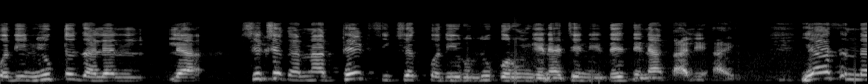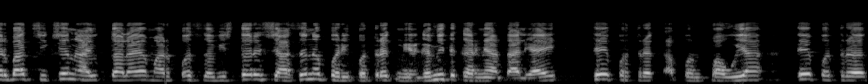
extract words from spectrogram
पदी नियुक्त झालेल्या शिक्षकांना थेट शिक्षक पदी रुजू करून घेण्याचे निर्देश देण्यात आले आहे या संदर्भात शिक्षण आयुक्तालयामार्फत सविस्तर शासन परिपत्रक निर्गमित करण्यात आले आहे. ते पत्रक आपण पाहूया. ते पत्रक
